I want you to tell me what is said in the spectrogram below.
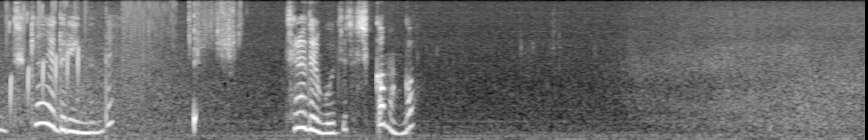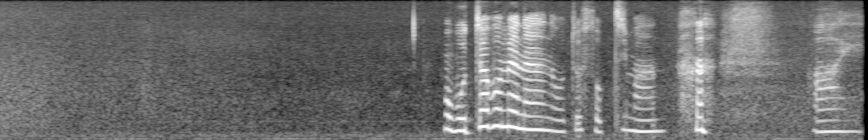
음, 특이한 애들이 있는데? 쟤네들 뭐지? 저 식감한가? 뭐 못 잡으면은 어쩔 수 없지만 아이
